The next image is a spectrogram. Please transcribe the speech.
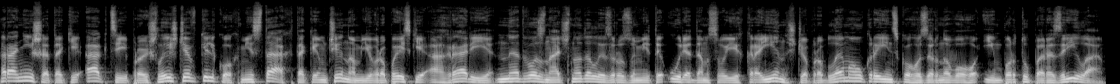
Раніше такі акції пройшли ще в кількох містах. Таким чином, європейські аграрії недвозначно дали зрозуміти урядам своїх країн, що проблема українського зернового імпорту перезріла.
